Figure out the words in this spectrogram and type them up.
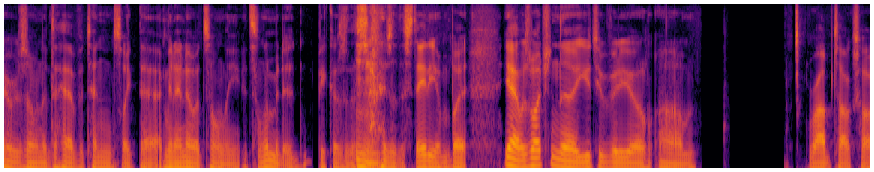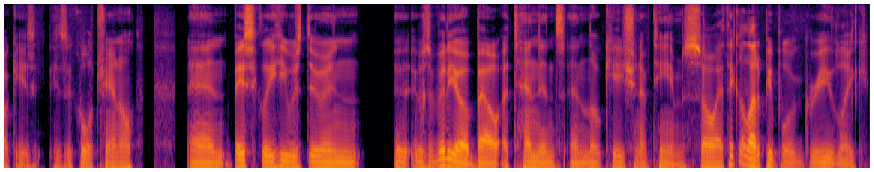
Arizona to have attendance like that. I mean, I know it's only it's limited because of the Mhm. size of the stadium, but yeah, I was watching the YouTube video. Um, Rob talks hockey. He's, he's a cool channel, and basically he was doing. It it was a video about attendance and location of teams. So I think a lot of people agree. Like,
